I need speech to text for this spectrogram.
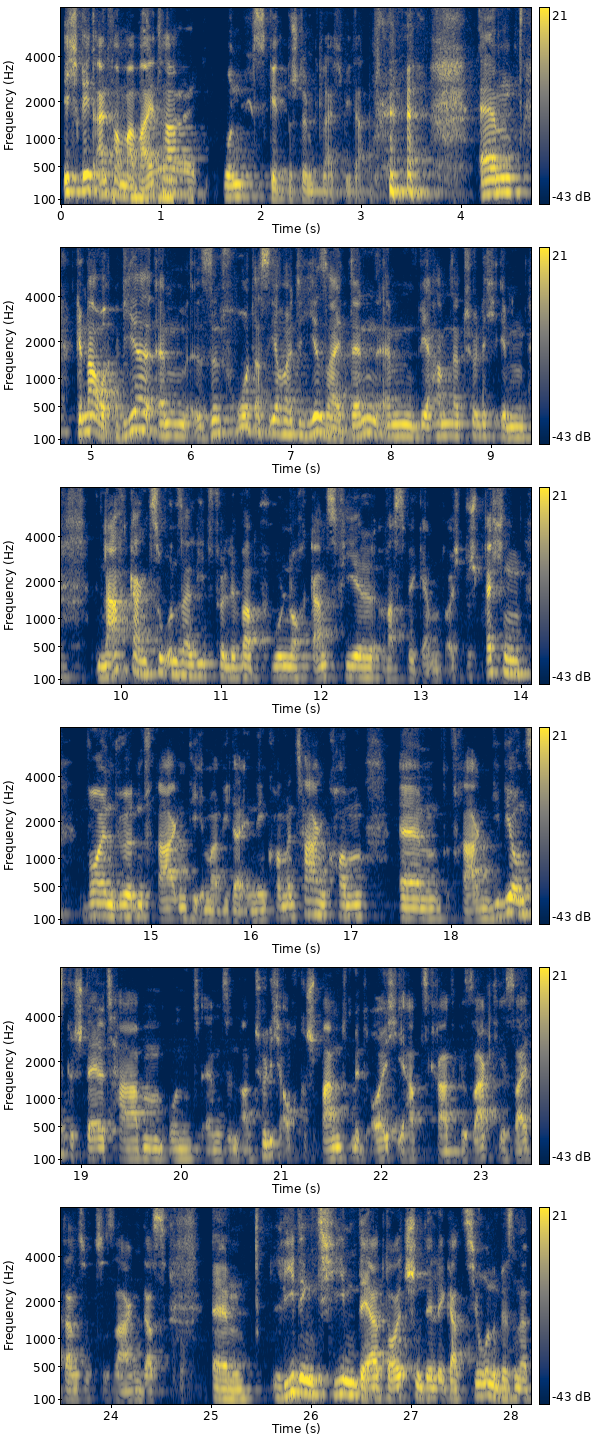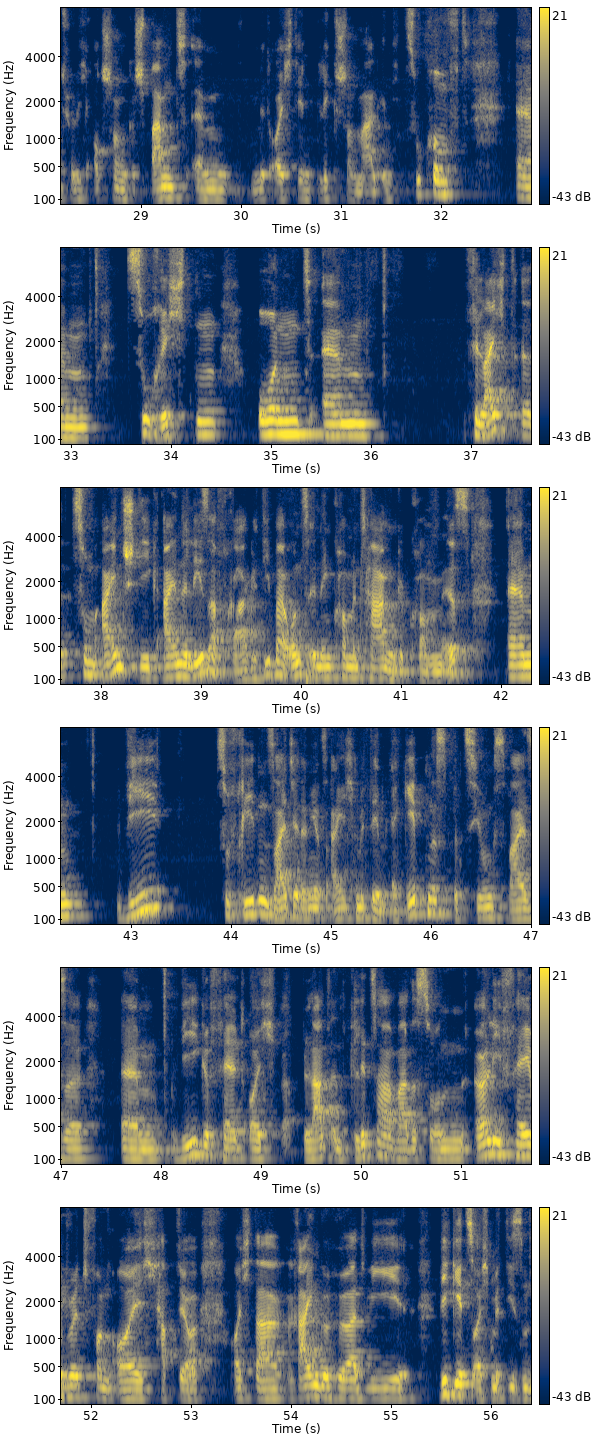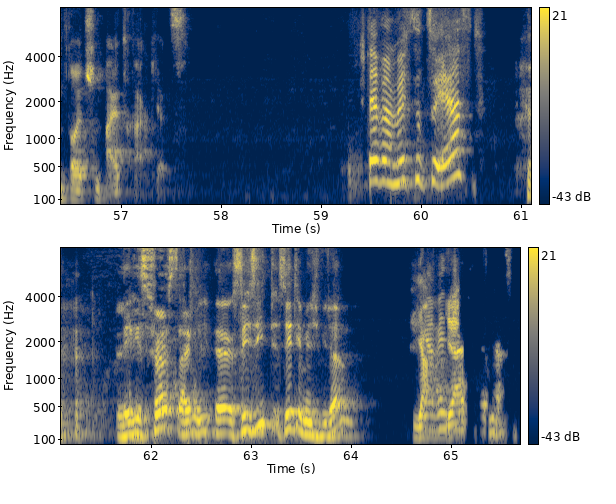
Ich rede einfach mal weiter. Und es geht bestimmt gleich wieder. ähm, genau, wir ähm, sind froh, dass ihr heute hier seid, denn ähm, wir haben natürlich im Nachgang zu unser Lied für Liverpool noch ganz viel, was wir gerne mit euch besprechen wollen würden. Fragen, die immer wieder in den Kommentaren kommen, ähm, Fragen, die wir uns gestellt haben und ähm, sind natürlich auch gespannt mit euch. Ihr habt es gerade gesagt, ihr seid dann sozusagen das ähm, Leading-Team der deutschen Delegation. Wir sind natürlich auch schon gespannt, mit euch den Blick schon mal in in die Zukunft ähm, zu richten. Und ähm, vielleicht äh, zum Einstieg eine Leserfrage, die bei uns in den Kommentaren gekommen ist. Ähm, wie zufrieden seid ihr denn jetzt eigentlich mit dem Ergebnis, beziehungsweise ähm, wie gefällt euch Blood and Glitter? War das so ein Early Favorite von euch? Habt ihr euch da reingehört? Wie, wie geht es euch mit diesem deutschen Beitrag jetzt? Stefan, möchtest du zuerst? Ladies first, eigentlich. Äh, Sie, seht, seht ihr mich wieder? Ja, ja, ja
